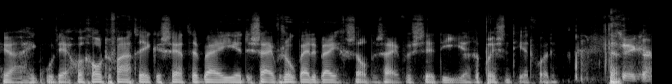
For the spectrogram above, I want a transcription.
ja, ik moet echt wel grote vraagtekens zetten bij de cijfers. Ook bij de bijgestelde cijfers die gepresenteerd worden. Zeker.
